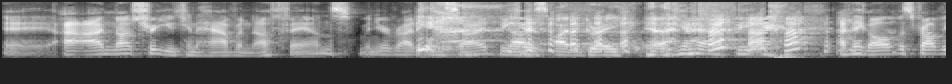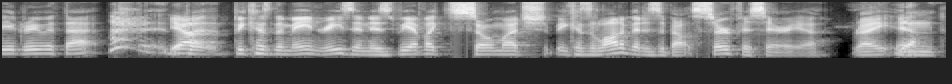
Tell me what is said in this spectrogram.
Eh, I, I'm not sure you can have enough fans when you're riding inside because no, I'd agree. Yeah. yeah, be- I think all of us probably agree with that. Eh, yeah. But because the main reason is we have like so much because a lot of it is about surface area, right? Yeah. And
